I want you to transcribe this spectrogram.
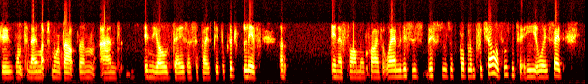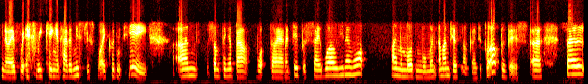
do want to know much more about them. And in the old days, I suppose people could live in a far more private way. I mean, this is this was a problem for Charles, wasn't it? He always said, you know, every every king had had a mistress. Why couldn't he? And something about what Diana did was say, well, you know what? I'm a modern woman, and I'm just not going to put up with this. Uh, so,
